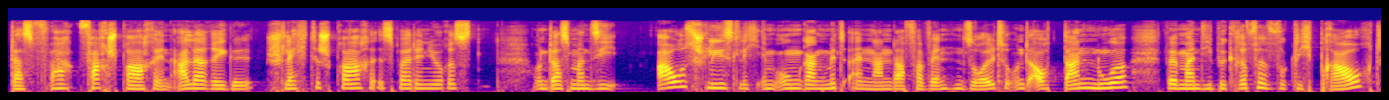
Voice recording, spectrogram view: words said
dass Fach Fachsprache in aller Regel schlechte Sprache ist bei den Juristen und dass man sie ausschließlich im Umgang miteinander verwenden sollte und auch dann nur, wenn man die Begriffe wirklich braucht,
